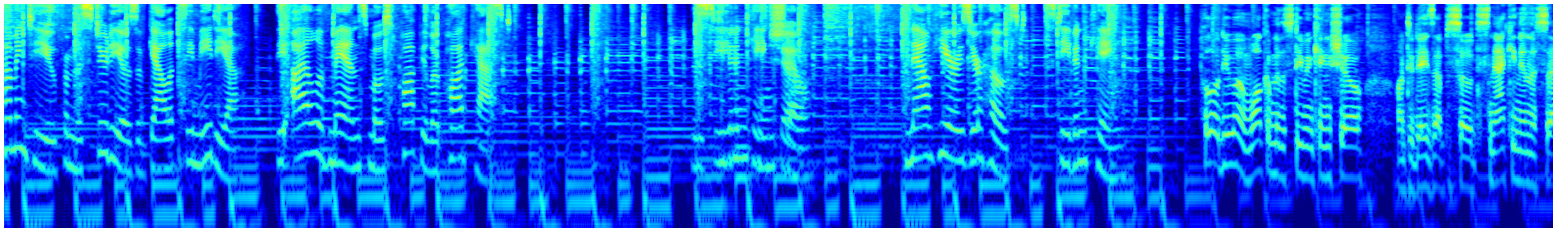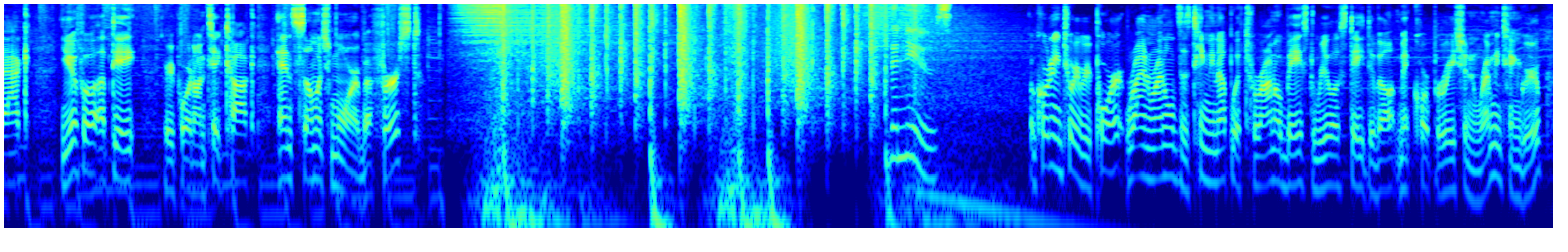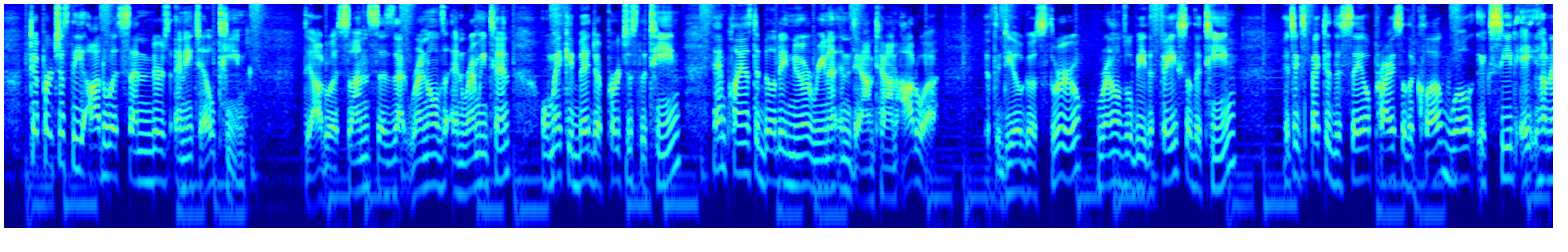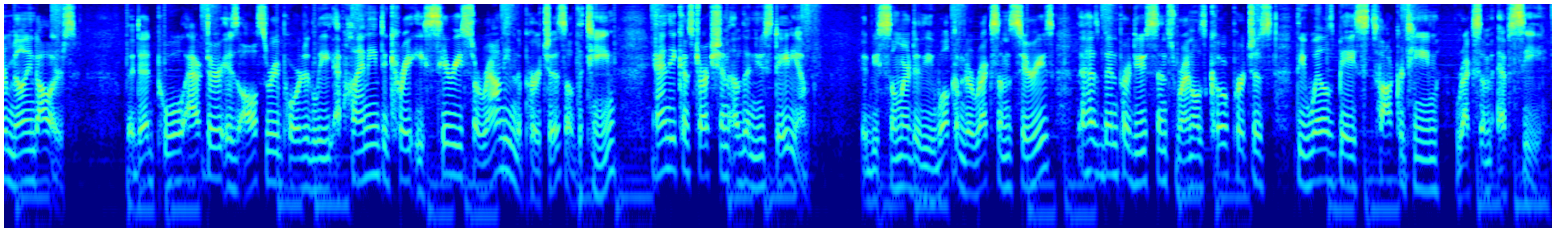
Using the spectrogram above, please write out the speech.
Coming to you from the studios of Galaxy Media, the Isle of Man's most popular podcast, The Stephen King Show. Now, here is your host, Stephen King. Hello, duo, and welcome to the Stephen King Show. On today's episode, snacking in the sack, UFO update, a report on TikTok, and so much more. But first, The news. According to a report, Ryan Reynolds is teaming up with Toronto based real estate development corporation Remington Group to purchase the Ottawa Senators NHL team. The Ottawa Sun says that Reynolds and Remington will make a bid to purchase the team and plans to build a new arena in downtown Ottawa. If the deal goes through, Reynolds will be the face of the team. It's expected the sale price of the club will exceed $800 million. The Deadpool actor is also reportedly planning to create a series surrounding the purchase of the team and the construction of the new stadium. It'd be similar to the Welcome to Wrexham series that has been produced since Reynolds co purchased the Wales based soccer team Wrexham FC.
